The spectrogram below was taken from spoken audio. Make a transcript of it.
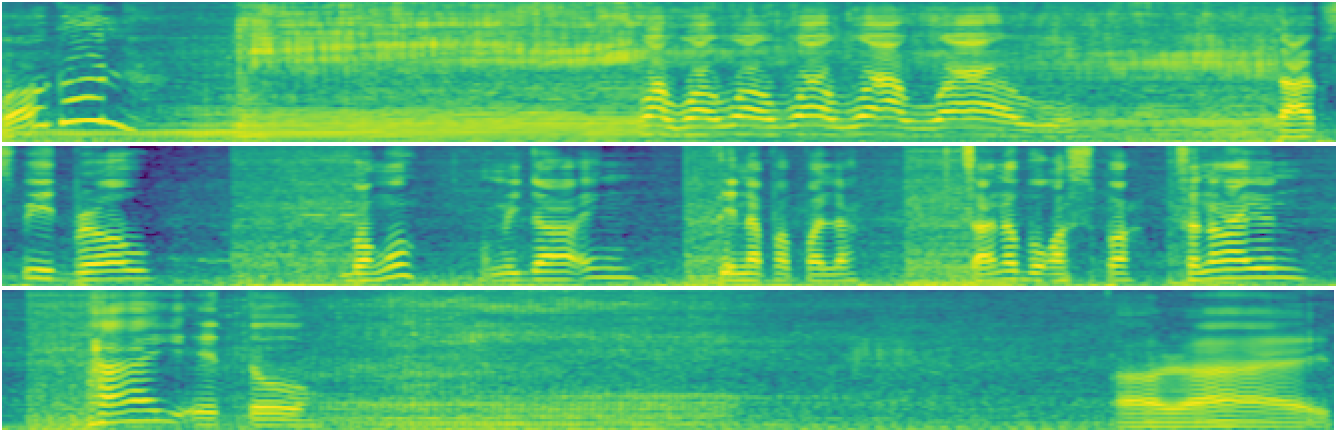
Bagal. Wow, wow, wow, wow, wow, wow. Top speed, bro. Bango. May daing. Tinapa pala. Sana bukas pa. Sana nga yun? Ay, ito. Alright.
